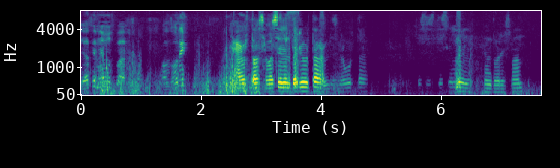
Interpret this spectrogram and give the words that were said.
Ya tenemos para el dore. Ya ahorita se va a hacer el dory ahorita. Les grabo ahorita que se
